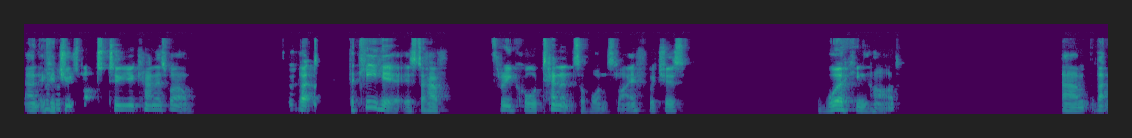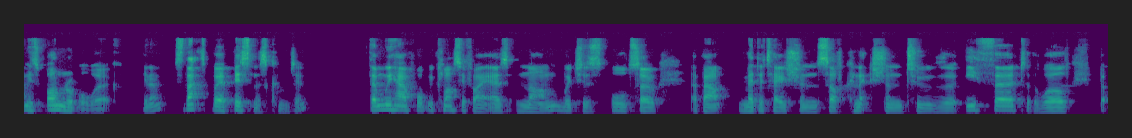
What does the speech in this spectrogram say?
and if mm-hmm. you choose not to, you can as well. But the key here is to have three core tenets of one's life, which is working hard, um, that means honorable work, you know. So that's where business comes in. Then we have what we classify as Nam, which is also about meditation, self connection to the ether, to the world, but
